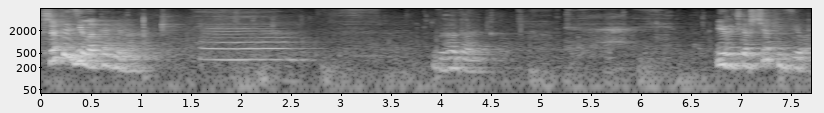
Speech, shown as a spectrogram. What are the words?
Що ти з'їла, Каріна? Згадай. Ірочка, що ти з'їла?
